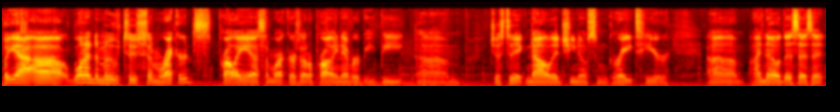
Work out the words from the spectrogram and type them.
But yeah, uh, wanted to move to some records. Probably uh, some records that'll probably never be beat. Um, just to acknowledge, you know, some greats here. Um, I know this isn't,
